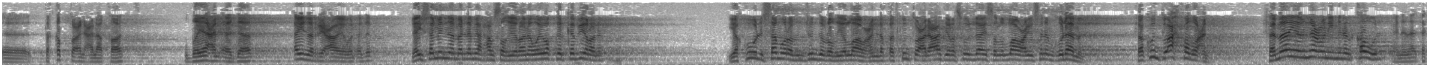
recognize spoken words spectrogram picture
آه، تقطع العلاقات وضياع الآداب أين الرعاية والأدب؟ ليس منا من لم يرحم صغيرنا ويوقر كبيرنا. يقول سمرة بن جندب رضي الله عنه لقد كنت على عهد رسول الله صلى الله عليه وسلم غلاما فكنت أحفظ عنه. فما يمنعني من القول يعني أنا أتك...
